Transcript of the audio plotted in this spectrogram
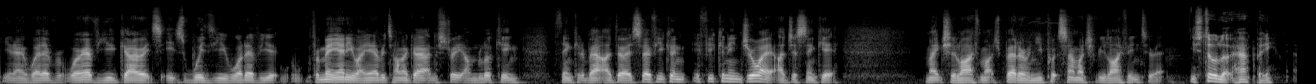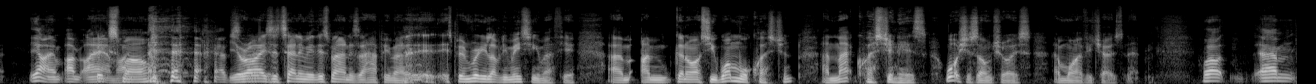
You know, wherever wherever you go, it's it's with you. Whatever you, for me anyway. Every time I go out in the street, I'm looking, thinking about I do it. So if you can if you can enjoy it, I just think it makes your life much better, and you put so much of your life into it. You still look happy. Yeah, I'm, I'm, I Big am. smile. Your eyes are telling me this man is a happy man. It- It's been really lovely meeting you, Matthew. Um, I'm going to ask you one more question, and that question is: What's your song choice, and why have you chosen it? Well, um,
